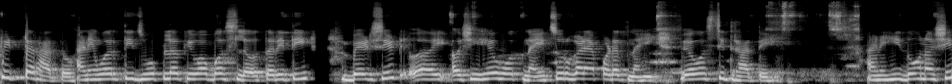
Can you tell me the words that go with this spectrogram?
फिट्ट राहतं. आणि वरती झोपलं किंवा बसलं तरी ती बेडशीट अशी हे होत नाही चुरगळ्या पडत नाही व्यवस्थित राहते. आणि ही दोन अशी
